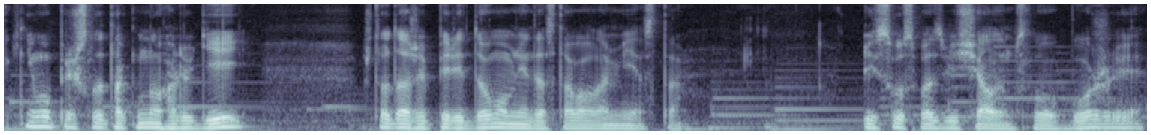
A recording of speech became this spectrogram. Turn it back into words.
И к нему пришло так много людей, что даже перед домом не доставало места. Иисус возвещал им Слово Божие,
